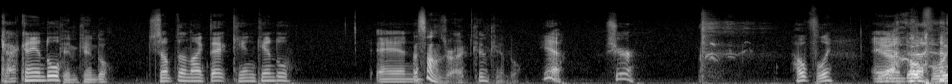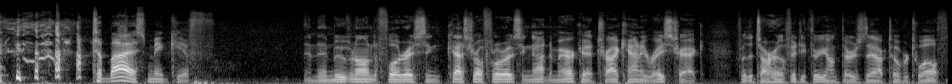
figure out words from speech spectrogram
Kackendall, Ken Kendall. something like that. Ken Kendall, and That sounds right. Ken Kendall. Yeah, sure, hopefully, yeah, and uh, hopefully. Tobias Midkiff. and then moving on to FloRacing, Castrol FloRacing Night in America at Tri County Racetrack for the Tar Heel 53 on Thursday, October 12th.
